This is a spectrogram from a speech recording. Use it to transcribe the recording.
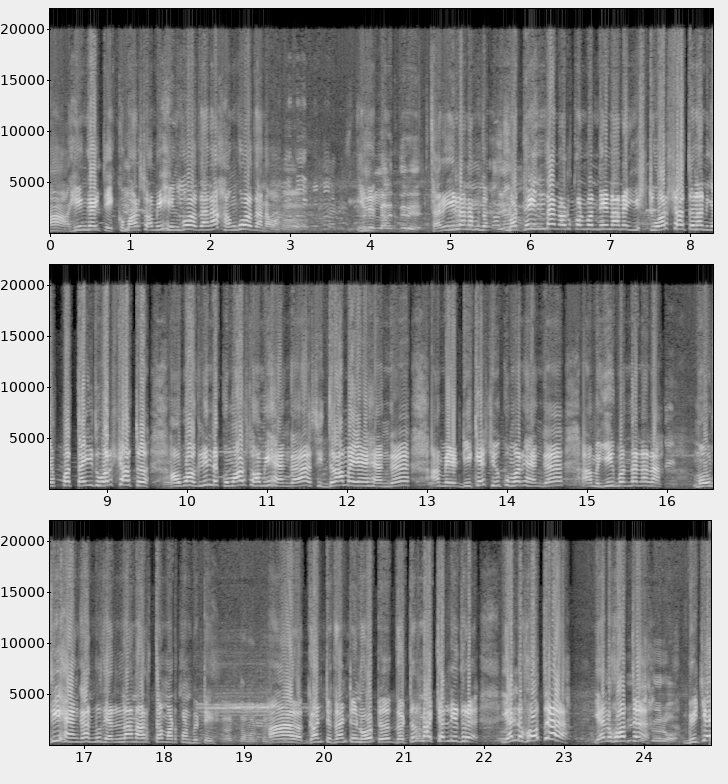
ಹಾಂ ಹಿಂಗೈತಿ. ಕುಮಾರಸ್ವಾಮಿ ಹಿಂಗೂ ಅದಾನ ಹಂಗೂ ಅದಾನವ. ಇದು ಸರಿ ಇಲ್ಲ ನಮ್ಗೆ. ಮೊದಲಿಂದ ನೋಡ್ಕೊಂಡು ಬಂದೆ ನಾನು. ಇಷ್ಟು ವರ್ಷ ಆಯ್ತು ನನಗೆ ಎಪ್ಪತ್ತೈದು ವರ್ಷ ಆಯ್ತು. ಅವಾಗ್ಲಿಂದ ಕುಮಾರಸ್ವಾಮಿ ಹೆಂಗ ಸಿದ್ದರಾಮಯ್ಯ ಹೆಂಗ ಆಮೇಲೆ ಡಿ ಕೆ ಶಿವಕುಮಾರ್ ಹೆಂಗ ಆಮೇಲೆ ಈಗ ಬಂದನಲ್ಲ ಮೋದಿ ಹೆಂಗ ಅನ್ನೋದೆಲ್ಲ ನಾನು ಅರ್ಥ ಮಾಡ್ಕೊಂಡ್ಬಿಟ್ಟೆ. ಆ ಹಾ ಗಂಟು ಗಂಟು ನೋಟು ಗಟ್ಟರ್ನ ಚೆಲ್ಲಿದ್ರೆ ಎಲ್ಲಿ ಹೋತ? ಎಲ್ಲಿ ಹೋತ ಅವರು. ಬಿ ಜೆ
